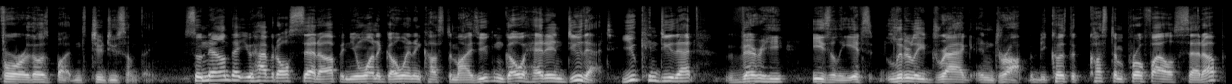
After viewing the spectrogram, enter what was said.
for those buttons to do something. So now that you have it all set up and you wanna go in and customize, you can go ahead and do that. You can do that very easily. It's literally drag and drop. Because the custom profile is set up,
